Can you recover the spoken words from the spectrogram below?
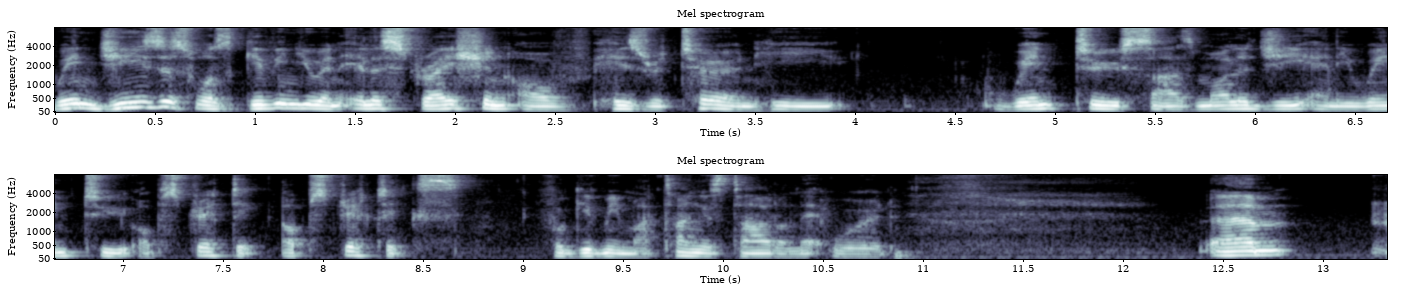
when Jesus was giving you an illustration of his return, he went to seismology and he went to obstetric, obstetrics. Forgive me, my tongue is tired on that word. Um,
